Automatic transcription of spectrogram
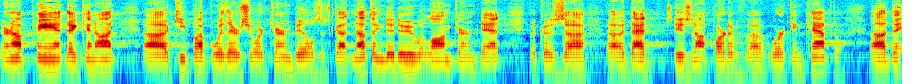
They're not paying, they cannot uh, keep up with their short term bills. It's got nothing to do with long term debt because uh, uh, that is not part of uh, working capital. Uh, they,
